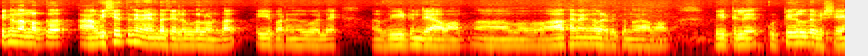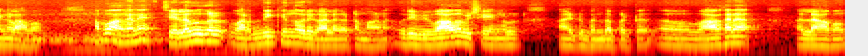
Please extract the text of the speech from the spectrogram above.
പിന്നെ നമുക്ക് ആവശ്യത്തിന് വേണ്ട ചിലവുകളുണ്ട്. ഈ പറഞ്ഞതുപോലെ വീടിന്റെ ആവാം വാഹനങ്ങൾ എടുക്കുന്നതാവാം വീട്ടിൽ കുട്ടികളുടെ വിഷയങ്ങളാവാം. അപ്പോൾ അങ്ങനെ ചിലവുകൾ വർദ്ധിക്കുന്ന ഒരു കാലഘട്ടമാണ്. ഒരു വിവാഹ വിഷയങ്ങൾ ആയിട്ട് ബന്ധപ്പെട്ട് വാഹന ലാഭം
